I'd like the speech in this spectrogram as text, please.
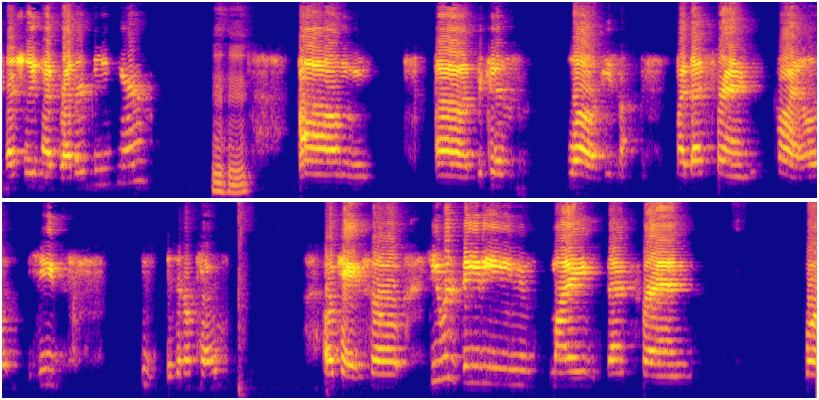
especially my brother being here. Mm-hmm. Um uh because well he's not my best friend, Kyle, he is it okay? Okay, so he was dating my best friend for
